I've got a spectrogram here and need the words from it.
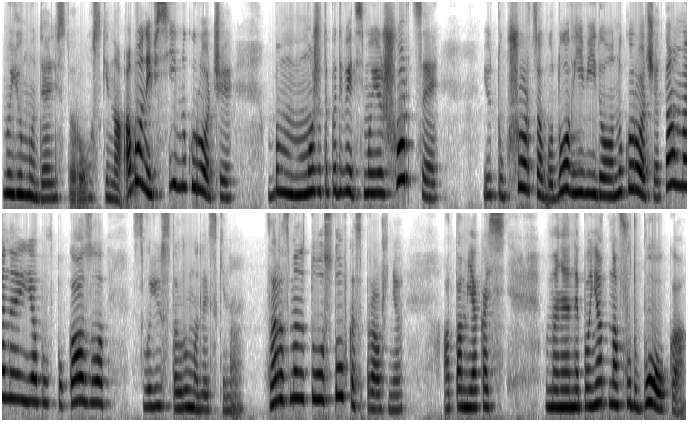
мою модель старого скіна. Або не всі, ну коротше. Бо можете подивитись мої шорти. YouTube Shorts або довгі відео. Ну, коротше, там в мене я був показував свою стару модель скіна. Зараз в мене толстовка справжня, а там якась в мене непонятна футболка.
